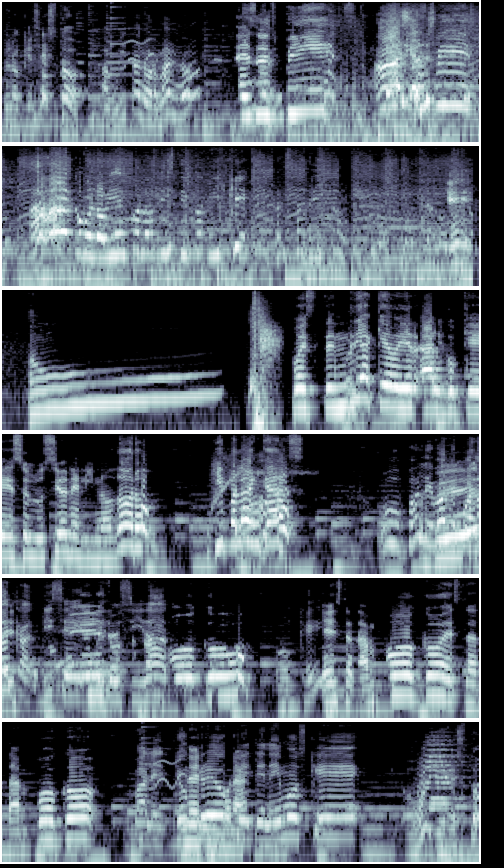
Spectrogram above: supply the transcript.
¿Pero qué es esto? Agüita normal, ¿no? Eso es pis. ¡Ay, qué es pis! ¡Ajá! Como lo vi en color distinto, dije. "Ah, Está rico. ¿Qué? Pues tendría que haber algo que solucione el inodoro. Aquí palancas. Uh, vale, vale, Eh, palanca. Dice Esta velocidad. Tampoco. Ok. Esta tampoco. Esta tampoco. Vale, yo No creo ninguna. que tenemos que. Oh, ¿y esto?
